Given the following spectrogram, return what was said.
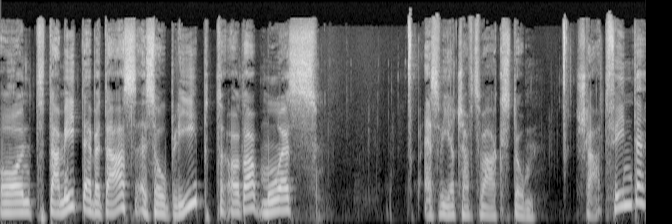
Und damit eben das so bleibt, oder, muss ein Wirtschaftswachstum stattfinden.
